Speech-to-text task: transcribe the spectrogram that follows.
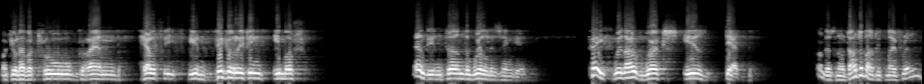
But you'll have a true, grand, healthy, invigorating emotion. And in turn, the will is engaged. Faith without works is dead. Well, there's no doubt about it, my friend.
